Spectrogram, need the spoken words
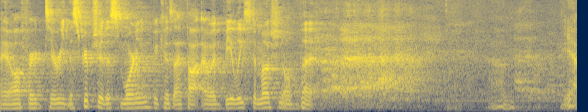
I offered to read the scripture this morning because I thought I would be least emotional, but um, yeah.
